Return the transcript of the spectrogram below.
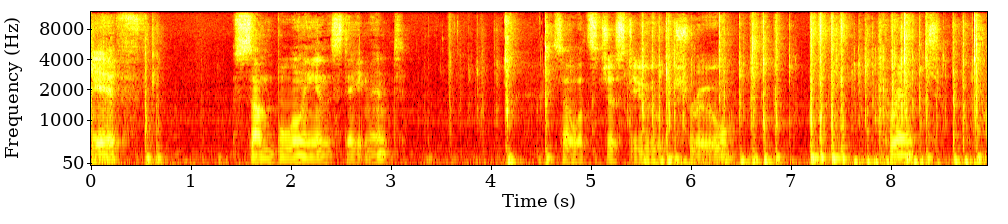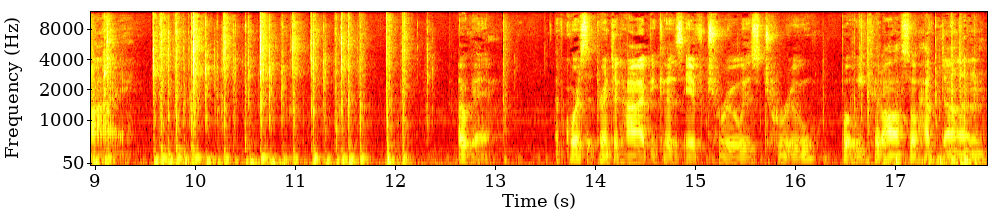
if some boolean statement, so let's just do true, print hi. Okay, of course it printed hi because if true is true, but we could also have done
